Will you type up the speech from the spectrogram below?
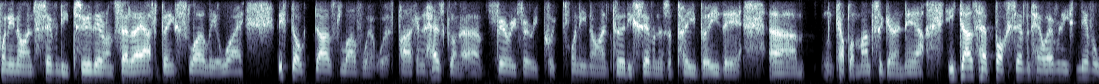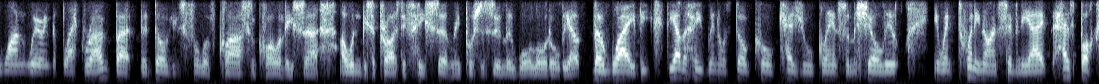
29.72 there on Saturday after being slowly away. This dog does love Wentworth Park, and it has gone a very, very quick 29.37 as a PB there. Um, a couple of months ago now. He does have box seven, however, and he's never won wearing the black rug, but the dog is full of class and quality, so I wouldn't be surprised if he certainly pushes Zulu Warlord all the, the way. The, the other heat winner was dog called Casual Glance for Michelle Lill. He went 29.78, has box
